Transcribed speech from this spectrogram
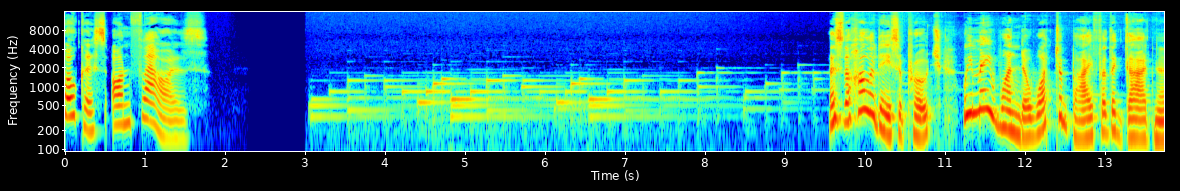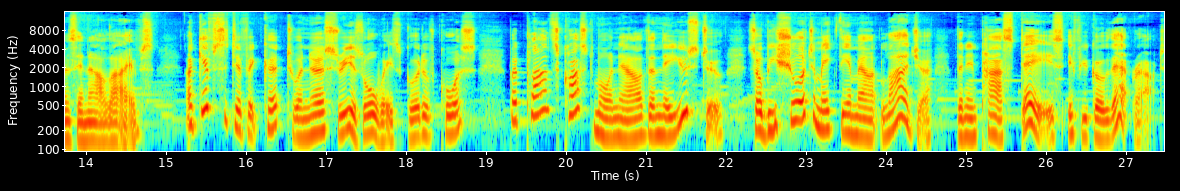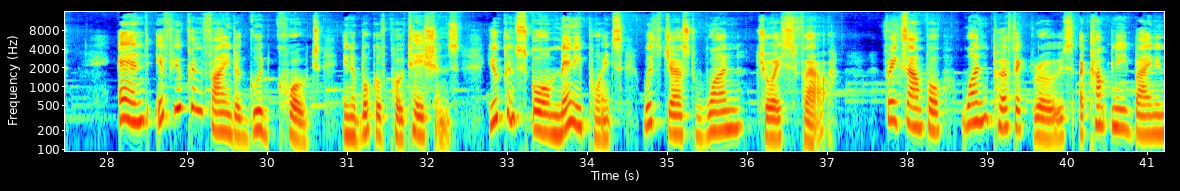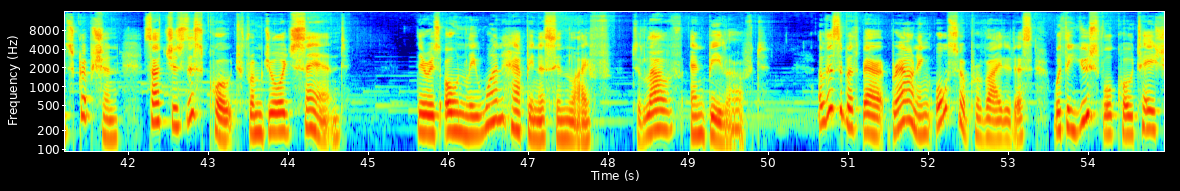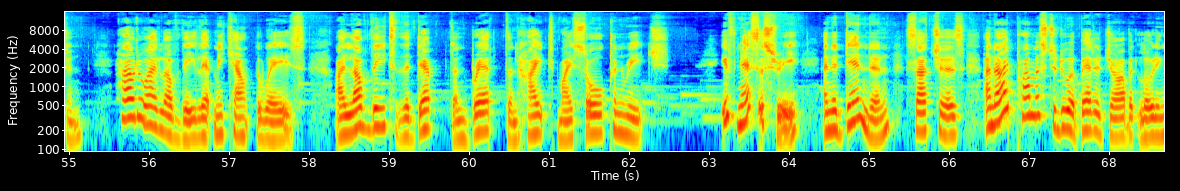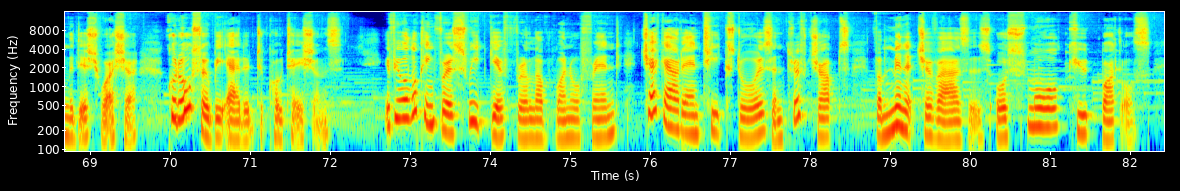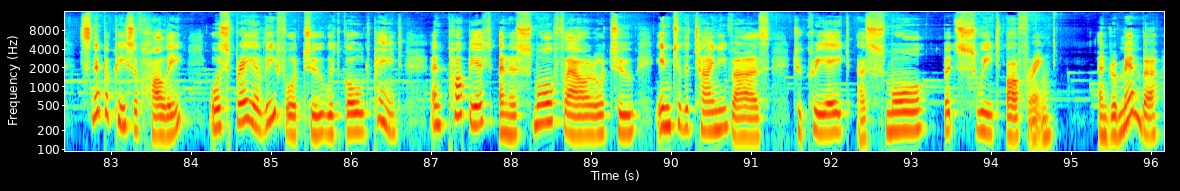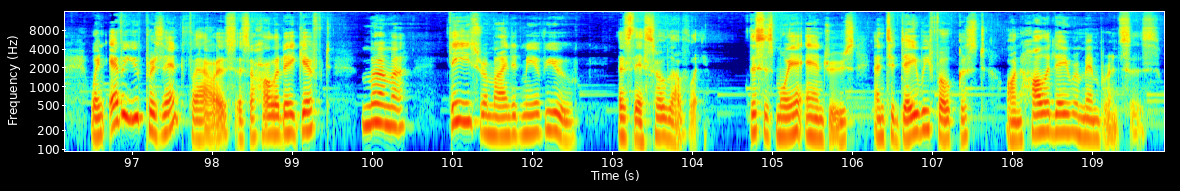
focus on flowers. As the holidays approach, we may wonder what to buy for the gardeners in our lives. A gift certificate to a nursery is always good, of course, but plants cost more now than they used to, so be sure to make the amount larger than in past days if you go that route. And if you can find a good quote in a book of quotations, you can score many points with just one choice flower. For example, one perfect rose accompanied by an inscription such as this quote from George Sand There is only one happiness in life to love and be loved. Elizabeth Barrett Browning also provided us with a useful quotation How do I love thee? Let me count the ways. I love thee to the depth and breadth and height my soul can reach. If necessary, an addendum such as, and I promise to do a better job at loading the dishwasher, could also be added to quotations. If you are looking for a sweet gift for a loved one or friend, check out antique stores and thrift shops for miniature vases or small, cute bottles. Snip a piece of holly or spray a leaf or two with gold paint and pop it and a small flower or two into the tiny vase to create a small but sweet offering. And remember, whenever you present flowers as a holiday gift, murmur, These reminded me of you, as they're so lovely. This is Moya Andrews, and today we focused on holiday remembrances.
